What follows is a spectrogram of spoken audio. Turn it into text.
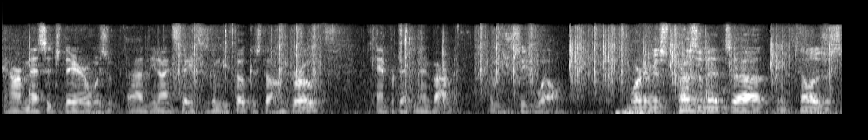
And our message there was uh, the United States is going to be focused on growth and protecting the environment. It was received well. Good Morning, Mr. President. Uh, The intelligence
